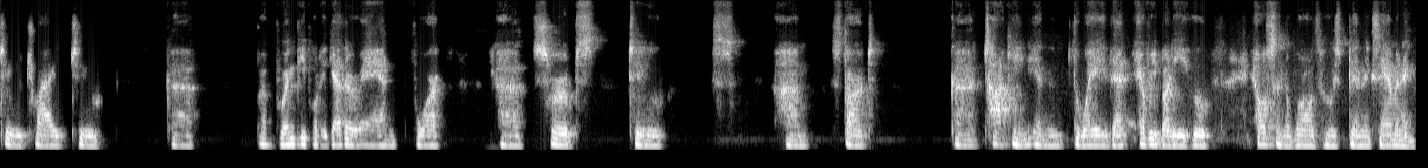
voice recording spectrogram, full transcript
to try to uh, bring people together and for uh, Serbs to um, start uh, talking in the way that everybody who else in the world who's been examining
